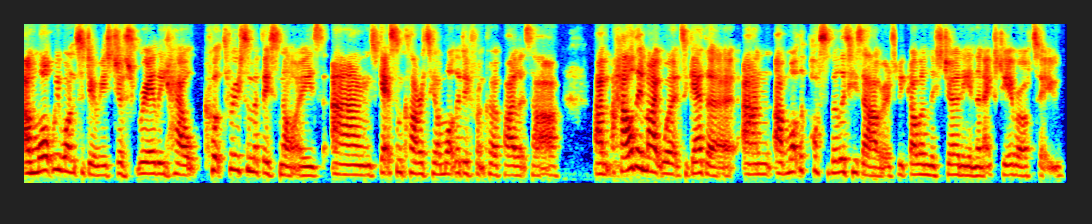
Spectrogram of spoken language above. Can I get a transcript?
And what we want to do is just really help cut through some of this noise and get some clarity on what the different co-pilots are, um, how they might work together, and, and what the possibilities are as we go on this journey in the next year or two.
